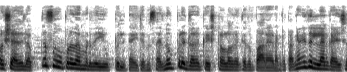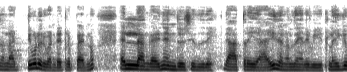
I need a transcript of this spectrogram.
പക്ഷെ അതിലൊക്കെ സൂപ്പർ നമ്മുടെ ഈ ഉപ്പിലിട്ട ഐറ്റംസ് ആയിരുന്നു. ഉപ്പിലിട്ടതൊക്കെ ഇഷ്ടമുള്ളവരൊക്കെ ഒന്ന് പറയണം കേട്ടോ. അങ്ങനെ ഇതെല്ലാം കഴിച്ച് നല്ല അടിപൊളി ഒരു വൺ ഡേ ട്രിപ്പായിരുന്നു എല്ലാം കഴിഞ്ഞ് എൻജോയ് ചെയ്തതേ രാത്രിയായി ഞങ്ങൾ നേരെ വീട്ടിലേക്ക്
